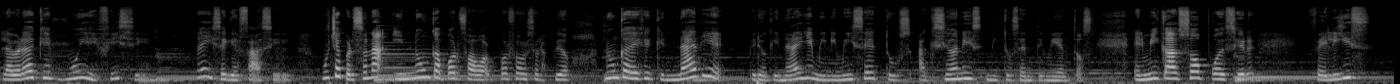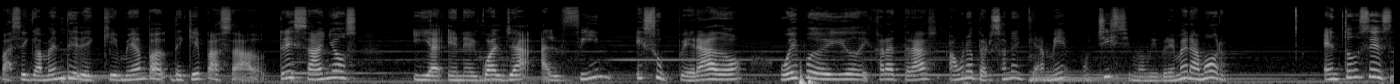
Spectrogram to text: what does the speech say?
la verdad que es muy difícil. Nadie dice que es fácil. Mucha persona y nunca, por favor, por favor se los pido, nunca deje que nadie, pero que nadie minimice tus acciones ni tus sentimientos. En mi caso puedo decir feliz básicamente de que me han de que he pasado tres años y en el cual ya al fin he superado o he podido dejar atrás a una persona que amé muchísimo, mi primer amor. Entonces,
